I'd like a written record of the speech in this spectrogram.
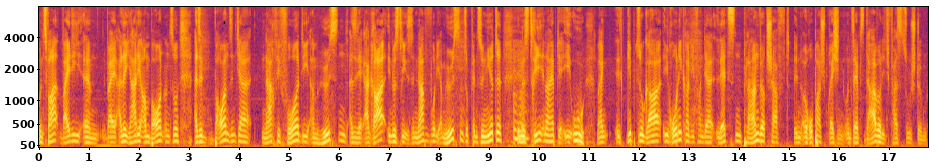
Und zwar, weil die, ähm, weil alle, ja, die armen Bauern und so, also Bauern sind ja nach wie vor die am höchsten, also die Agrarindustrie ist nach wie vor die am höchsten subventionierte mhm. Industrie innerhalb der EU. Man, es gibt sogar Ironiker, die von der letzten Planwirtschaft in Europa sprechen. Und selbst da würde ich fast zustimmen.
